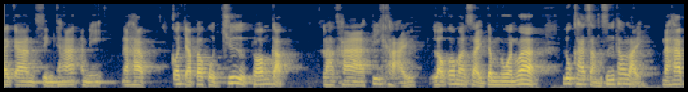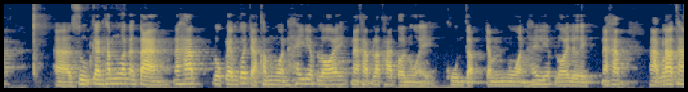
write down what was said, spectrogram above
รายการสินค้าอันนี้นะครับ ก็จะปรากฏชื่อพร้อมกับราคาที่ขาย เราก็มาใส่จำนวนว่าลูกค้าสั่งซื้อเท่าไหร่นะครับสูตรการคำนวณต่างๆนะครับ โปรแกรมก็จะคำนวณให้เรียบร้อยนะครับ ราคาต่อหน่วยคูณกับจำนวนให้เรียบร้อยเลยนะครับ หากราคา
